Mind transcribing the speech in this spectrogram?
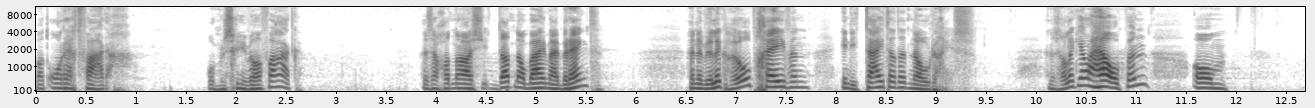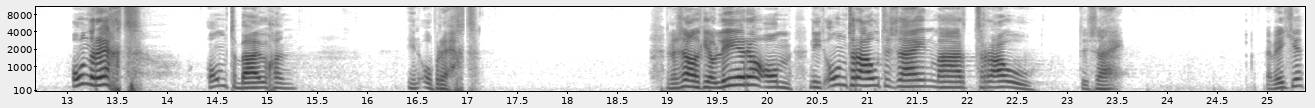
wat onrechtvaardig. Of misschien wel vaak. En zeg God, nou als je dat nou bij mij brengt, en dan wil ik hulp geven in die tijd dat het nodig is. En dan zal ik jou helpen om onrecht om te buigen in oprecht. En dan zal ik jou leren om niet ontrouw te zijn, maar trouw te zijn. En weet je,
